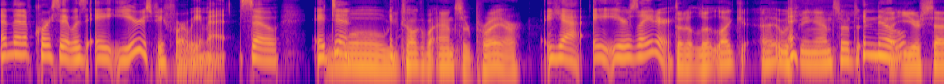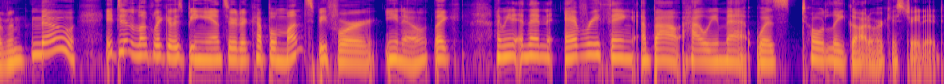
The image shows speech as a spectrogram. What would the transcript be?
And then, of course, it was eight years before we met. So it didn't, Whoa! You talk about answered prayer. Yeah, eight years later. Did it look like uh, it was being answered? No. At year seven. No, it didn't look like it was being answered a couple months before, you know, like, I mean, and then everything about how we met was totally God orchestrated.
